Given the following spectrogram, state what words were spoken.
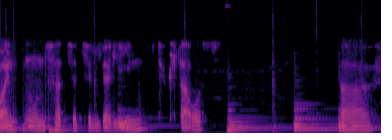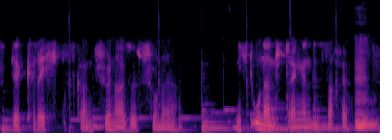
Freund von uns hat es jetzt in Berlin, der Klaus, äh, der krächt es ganz schön. Also ist schon eine nicht unanstrengende Sache. Mhm.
